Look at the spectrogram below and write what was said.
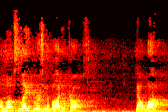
amongst laborers in the body of Christ. Now, why?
